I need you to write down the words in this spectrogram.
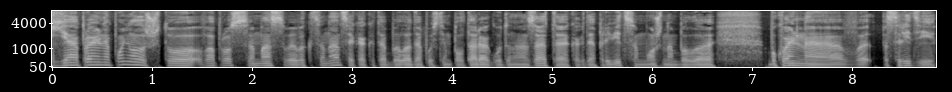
Я правильно понял, что вопрос массовой вакцинации, как это было, допустим, полтора года назад, э, когда привиться можно было буквально в, посреди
